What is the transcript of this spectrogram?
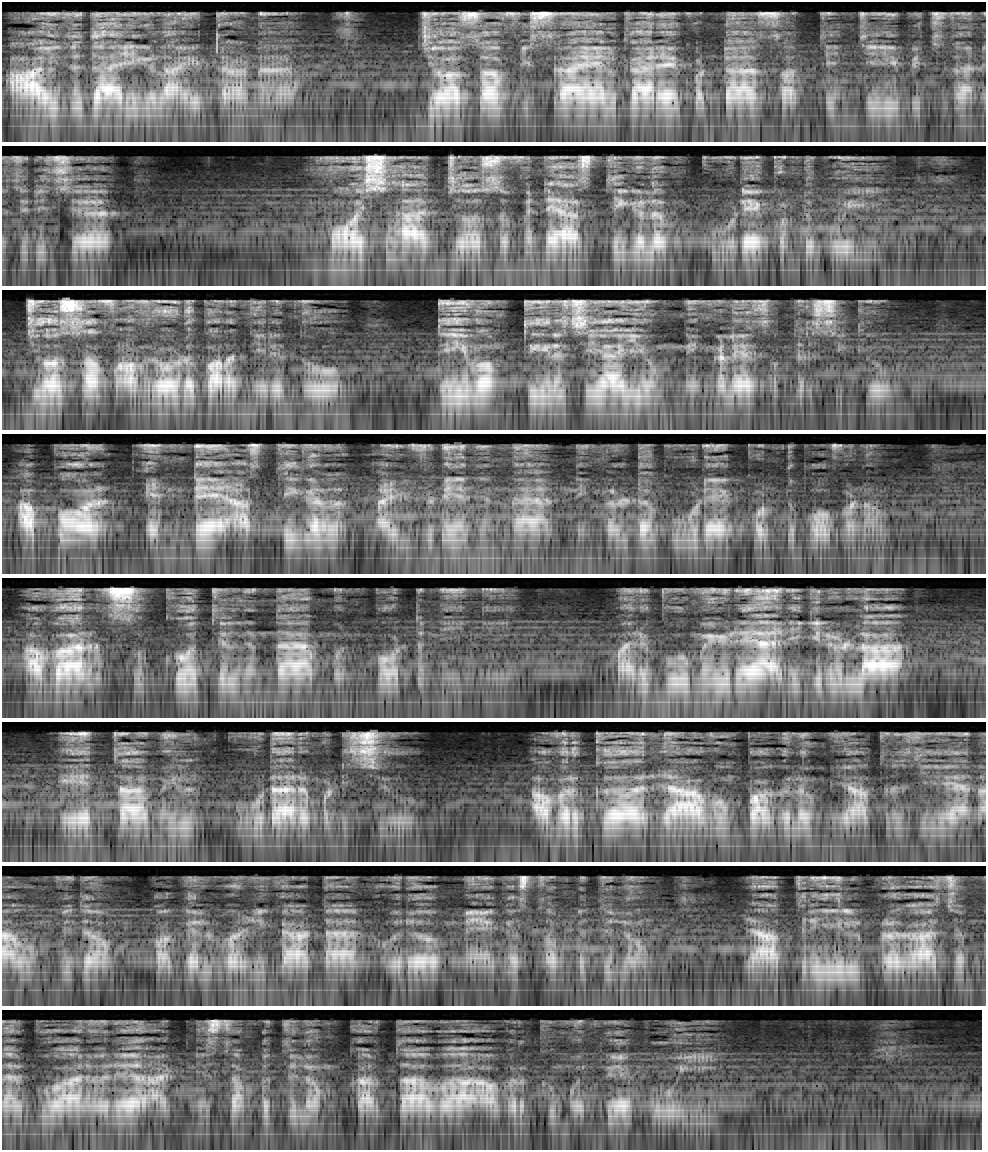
ആയുധധാരികളായിട്ടാണ്. ജോസഫ് ഇസ്രായേൽക്കാരെ കൊണ്ട് സത്യം ചെയ്യിപ്പിച്ചതനുസരിച്ച് മോശ ജോസഫിന്റെ അസ്ഥികളും കൂടെ കൊണ്ടുപോയി. ജോസഫ് അവരോട് പറഞ്ഞിരുന്നു ദൈവം തീർച്ചയായും നിങ്ങളെ സന്ദർശിക്കും. അപ്പോൾ എന്റെ അസ്ഥികൾ ഇവിടെ നിന്ന് നിങ്ങളുടെ കൂടെ കൊണ്ടുപോകണം അവർ സുക്കോത്തിൽ നിന്ന് മുൻപോട്ട് നീങ്ങി മരുഭൂമിയുടെ അരികിലുള്ള ഏത്താമിൽ കൂടാരമടിച്ചു. അവർക്ക് രാവും പകലും യാത്ര ചെയ്യാനാവും വിധം പകൽ വഴികാട്ടാൻ ഒരു മേഘസ്തംഭത്തിലും രാത്രിയിൽ പ്രകാശം നൽകുവാൻ ഒരു അഗ്നിസ്തംഭത്തിലും കർത്താവ് അവർക്ക് മുൻപേ പോയി.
